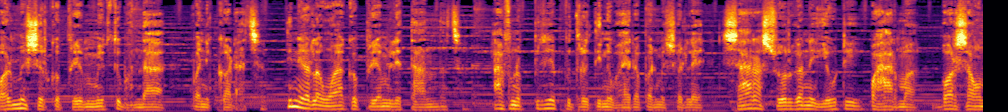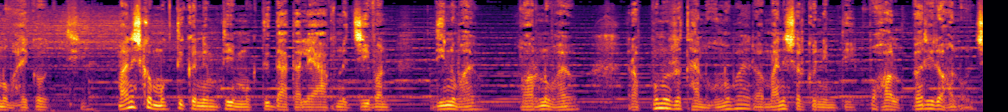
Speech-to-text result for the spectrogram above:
परमेश्वरको प्रेम मृत्यु भन्दा पनि कडा छ। तिनीहरूलाई उहाँको प्रेमले तान्दछ। आफ्नो प्रिय पुत्र दिनु भएर परमेश्वरले सारा स्वर्ग नै एउटै पहाड़मा वर्षाउनु भएको थियो। मानिसको मुक्तिको निम्ति मुक्तिदाताले आफ्नो जीवन दिनुभयो मर्नुभयो र पुनरुत्थान हुनुभयो र मानिसहरूको निम्ति पहल गरिरहनुहुन्छ।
